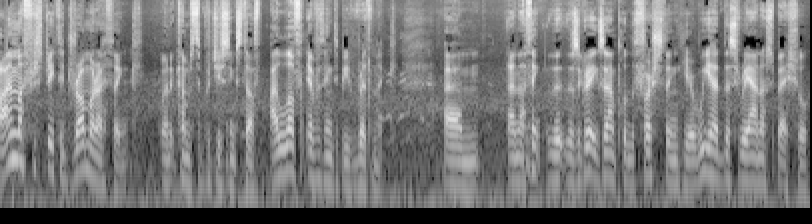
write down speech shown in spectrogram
I'm a frustrated drummer, I think, when it comes to producing stuff. I love everything to be rhythmic. Um, and I think there's a great example in the first thing here. We had this Rihanna special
